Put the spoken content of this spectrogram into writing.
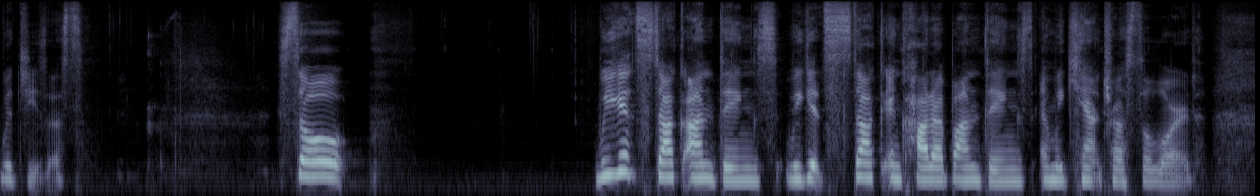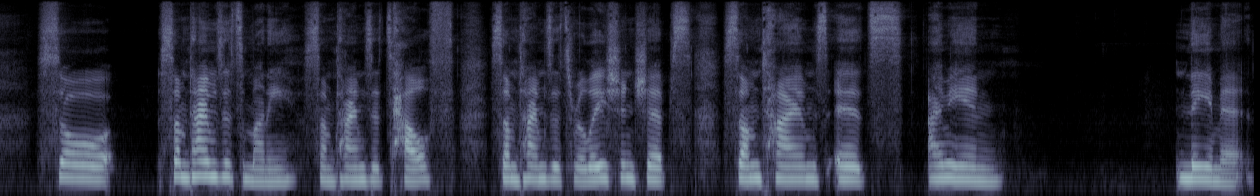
with Jesus. So we get stuck on things, we get stuck and caught up on things, and we can't trust the Lord. So sometimes it's money, sometimes it's health, sometimes it's relationships, sometimes it's, I mean, name it.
